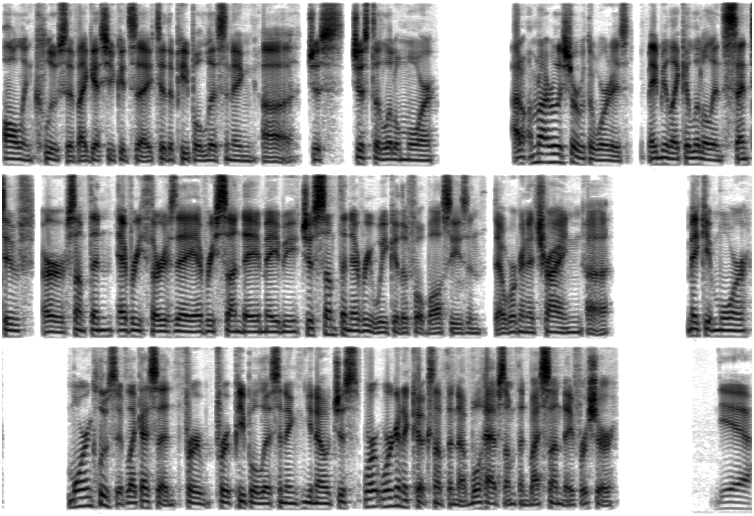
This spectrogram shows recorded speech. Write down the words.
all inclusive, I guess you could say, to the people listening. Uh, just just a little more. I I'm not really sure what the word is. Maybe like a little incentive or something every Thursday, every Sunday, maybe just something every week of the football season that we're going to try and uh, make it more more inclusive. Like I said, for for people listening, you know, just we're we're going to cook something up. We'll have something by Sunday for sure. Yeah,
